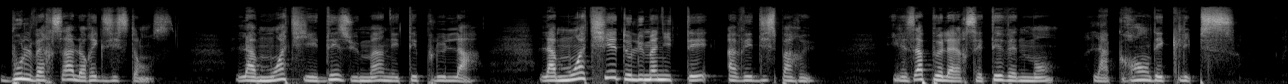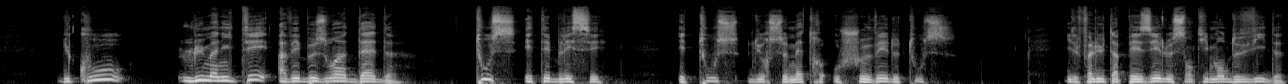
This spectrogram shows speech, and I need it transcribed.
bouleversa leur existence. La moitié des humains n'était plus là. La moitié de l'humanité avait disparu. Ils appelèrent cet événement la grande éclipse. Du coup, l'humanité avait besoin d'aide. Tous étaient blessés, et tous durent se mettre au chevet de tous. Il fallut apaiser le sentiment de vide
